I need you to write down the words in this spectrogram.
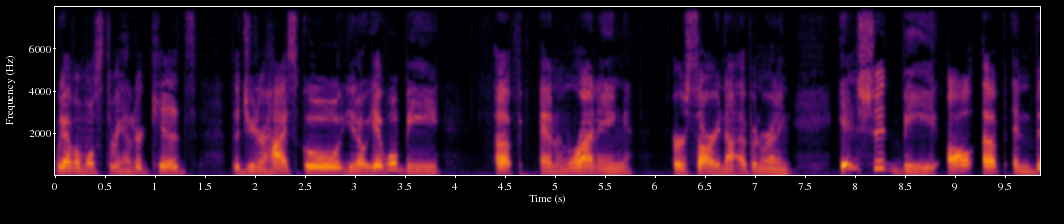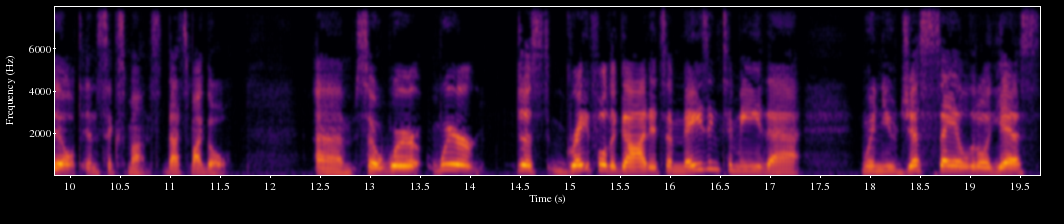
We have almost 300 kids. The junior high school, you know, it will be up and running, or sorry, not up and running. It should be all up and built in six months. That's my goal. Um, so we're we're just grateful to God. It's amazing to me that when you just say a little yes,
